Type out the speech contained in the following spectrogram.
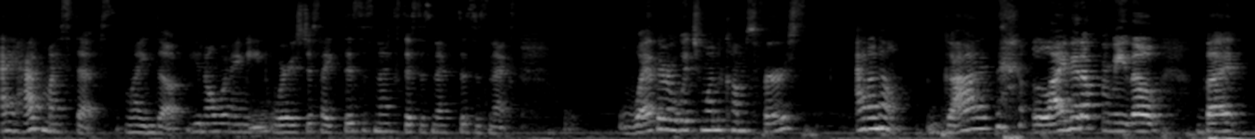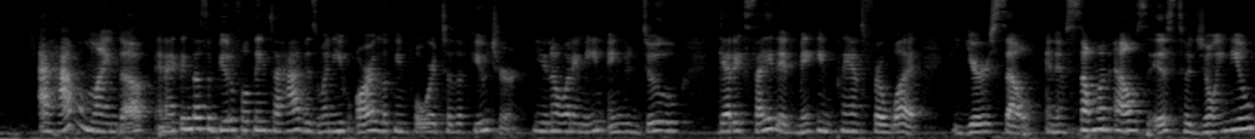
I have my steps lined up. You know what I mean? Where it's just like this is next, this is next, this is next. Whether which one comes first, I don't know. God line it up for me though. But I have them lined up, and I think that's a beautiful thing to have is when you are looking forward to the future. You know what I mean? And you do get excited making plans for what? Yourself. And if someone else is to join you,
